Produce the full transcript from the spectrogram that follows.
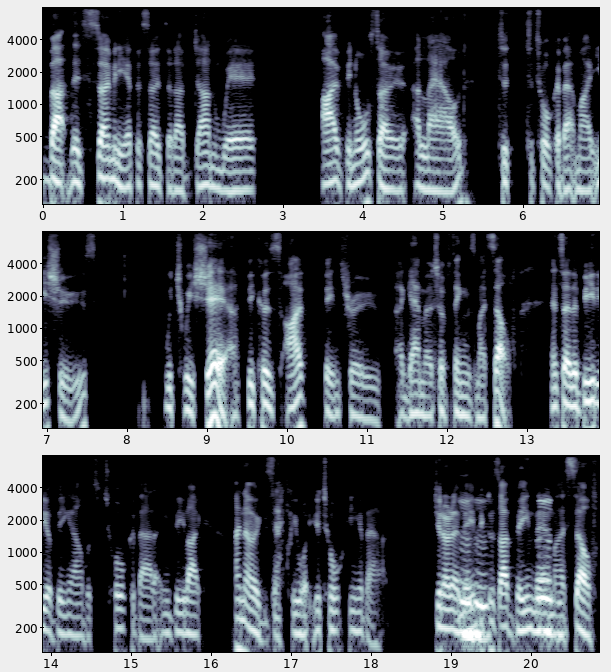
but there's so many episodes that i've done where i've been also allowed to, to talk about my issues, which we share because I've been through a gamut of things myself. And so the beauty of being able to talk about it and be like, I know exactly what you're talking about. Do you know what I mean? Mm-hmm. Because I've been there mm-hmm. myself.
